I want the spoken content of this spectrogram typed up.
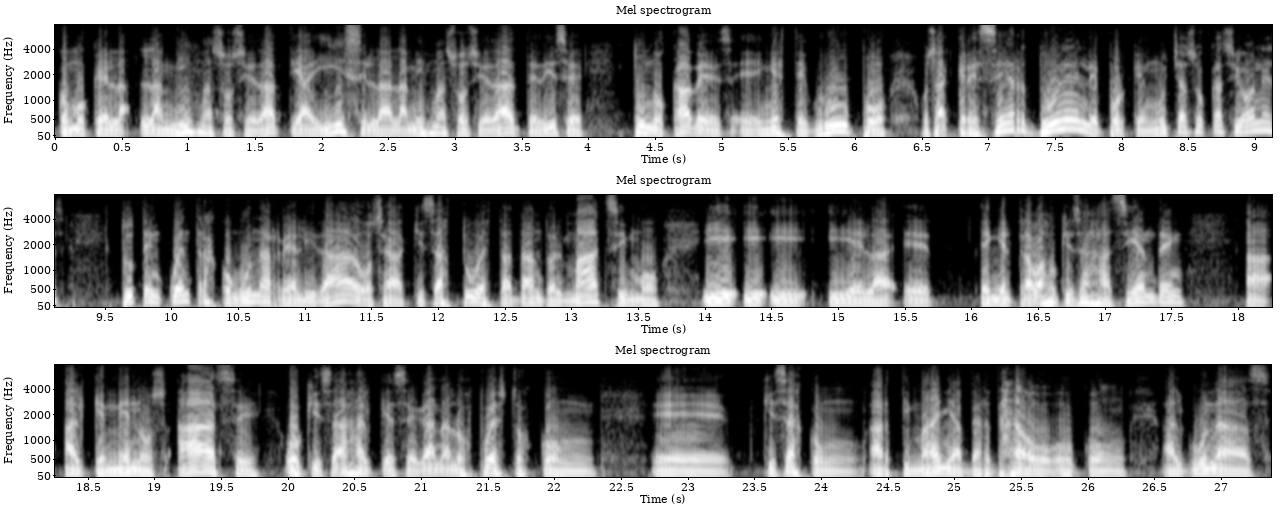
como que la, la, misma sociedad te aísla, la misma sociedad te dice, tú no cabes en este grupo, o sea, crecer duele porque en muchas ocasiones tú te encuentras con una realidad, o sea, quizás tú estás dando el máximo y, y, y, eh, en el trabajo quizás ascienden al que menos hace o quizás al que se gana los puestos con eh, quizás con artimañas, ¿verdad? O, con algunas,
